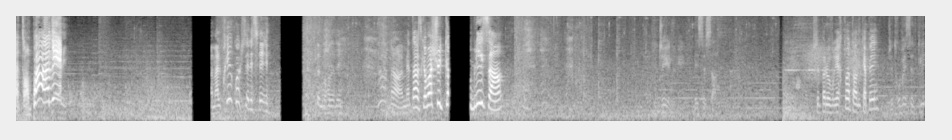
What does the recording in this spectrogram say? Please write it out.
Attends pas, hein, T'as mal pris ou quoi que je t'ai laissé? Putain de bordel. Non, mais attends, parce que moi je suis con... Oublie ça, hein. Jill, laissez ça. Je sais pas l'ouvrir toi, t'es handicapé? J'ai trouvé cette clé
